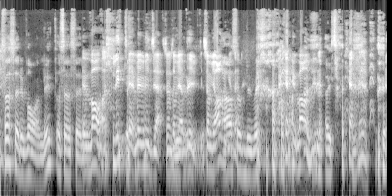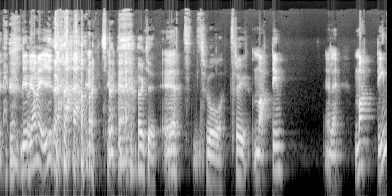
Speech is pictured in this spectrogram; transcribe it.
Först är det vanligt och sen säger du... vanligt, det behöver vi inte säga. Som, som jag brukar, som jag brukar Ja, säga. som du med. Vanligt. Du drar mig ut. Okej, Eh. ett, två, tre. Martin. Eller Martin.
